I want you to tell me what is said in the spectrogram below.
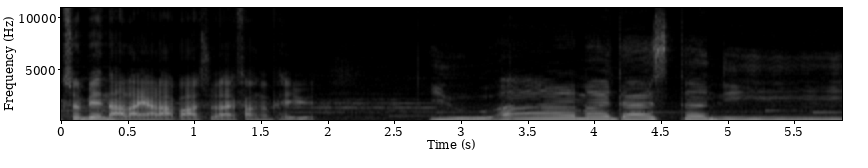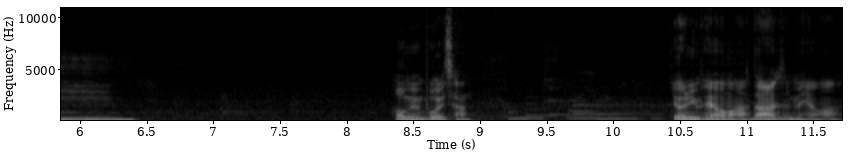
顺便拿蓝牙喇叭出来放个配乐。You are my destiny。后面不会唱。有女朋友吗？当然是没有啊。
